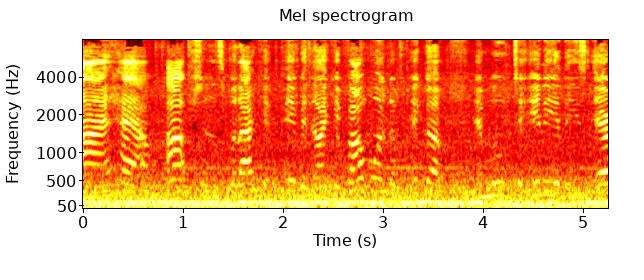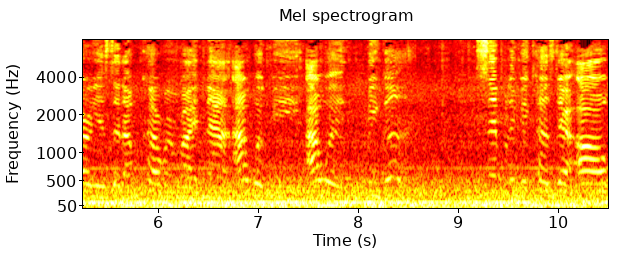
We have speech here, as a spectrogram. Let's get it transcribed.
I have options, but I can pivot. Like if I wanted to pick up and move to any of these areas that I'm covering right now, I would be, I would be good. Simply because they're all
